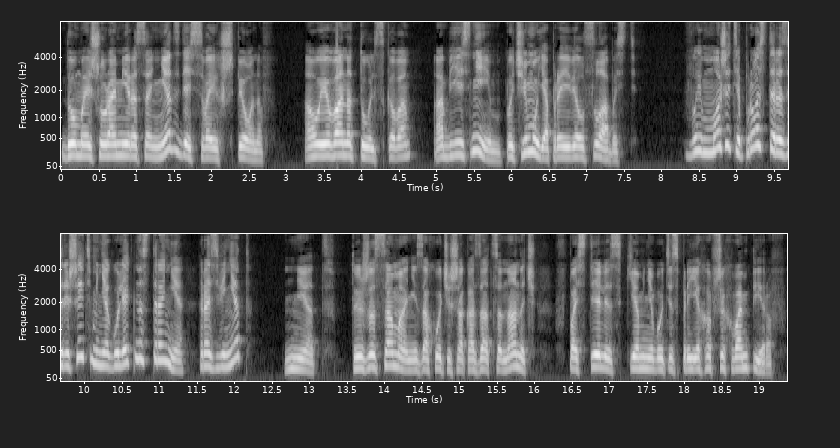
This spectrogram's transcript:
Думаешь, у Рамироса нет здесь своих шпионов? А у Ивана Тульского? Объясни им, почему я проявил слабость». «Вы можете просто разрешить мне гулять на стороне, разве нет?» «Нет. Ты же сама не захочешь оказаться на ночь в постели с кем-нибудь из приехавших вампиров.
